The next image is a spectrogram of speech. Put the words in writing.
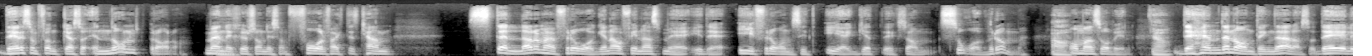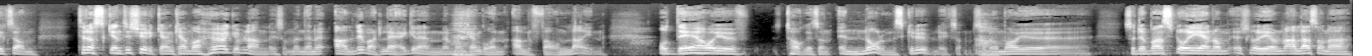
det är det som funkar så enormt bra då. Människor som liksom får faktiskt kan ställa de här frågorna och finnas med i det ifrån sitt eget liksom, sovrum. Ja, Om man så vill. ja. Det händer någonting där alltså. Det är liksom, tröskeln till kyrkan kan vara hög ibland, liksom, men den har aldrig varit lägre än när man kan gå en alfa online. Och det har ju tagit sån enorm skruv liksom. Så Ja. de har ju... Så det man slår igenom, slår igenom alla sådana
